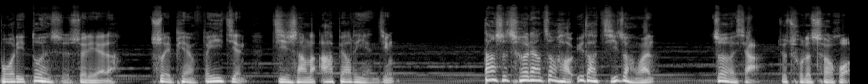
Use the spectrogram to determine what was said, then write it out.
玻璃顿时碎裂了，碎片飞溅，击伤了阿彪的眼睛。当时车辆正好遇到急转弯，这下就出了车祸，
